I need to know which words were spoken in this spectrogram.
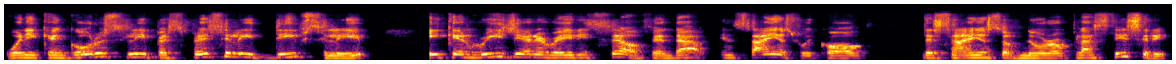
when it can go to sleep, especially deep sleep, it can regenerate itself. And that in science we call the science of neuroplasticity.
